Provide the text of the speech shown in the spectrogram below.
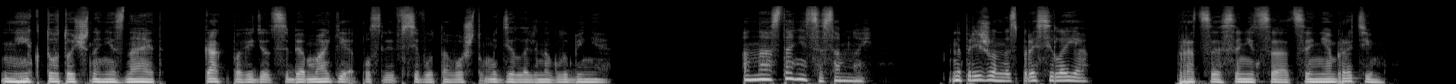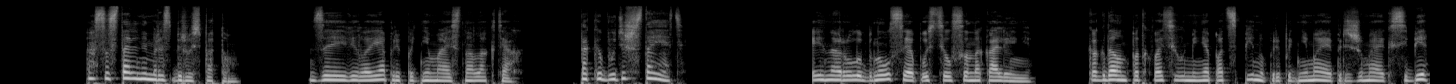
«Никто точно не знает, как поведет себя магия после всего того, что мы делали на глубине». «Она останется со мной?» — напряженно спросила я. Процесс инициации необратим. А с остальным разберусь потом, заявила я, приподнимаясь на локтях. Так и будешь стоять. Эйнар улыбнулся и опустился на колени. Когда он подхватил меня под спину, приподнимая и прижимая к себе,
